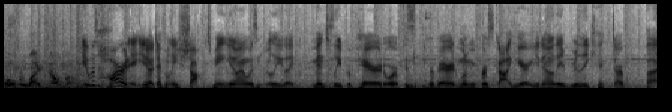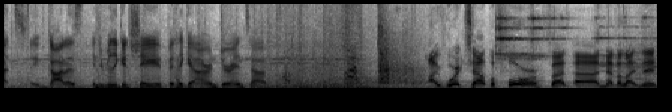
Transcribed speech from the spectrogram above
over white elbow. It was hard. It, you know, it definitely shocked me. You know, I wasn't really like mentally prepared or physically prepared when we first got here. You know, they really kicked our butts. They got us into really good shape and how to get our endurance up. I've worked out before, but uh, never like this.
